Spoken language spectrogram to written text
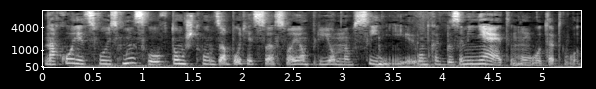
находит свой смысл в том, что он заботится о своем приемном сыне, и он как бы заменяет ему вот это вот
